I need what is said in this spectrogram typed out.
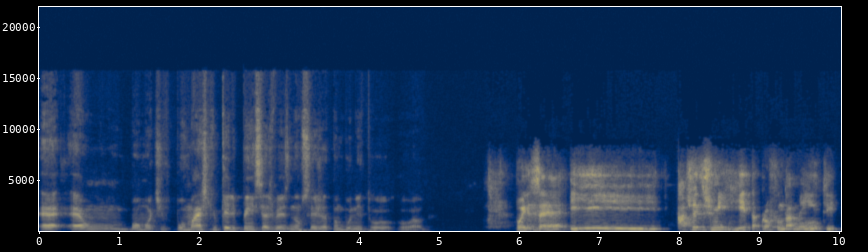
é, é, um bom motivo. Por mais que o que ele pense às vezes não seja tão bonito, o, o Helder. Pois é, e às vezes me irrita profundamente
